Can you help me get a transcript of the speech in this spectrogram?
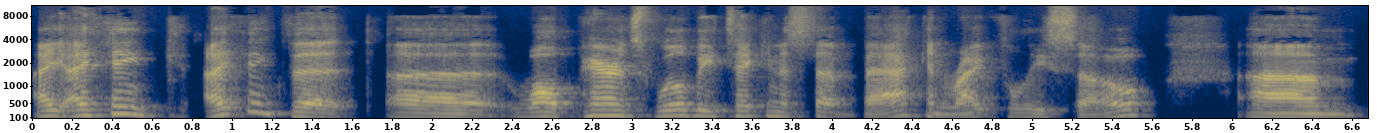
I, I think I think that uh, while parents will be taking a step back, and rightfully so, um,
